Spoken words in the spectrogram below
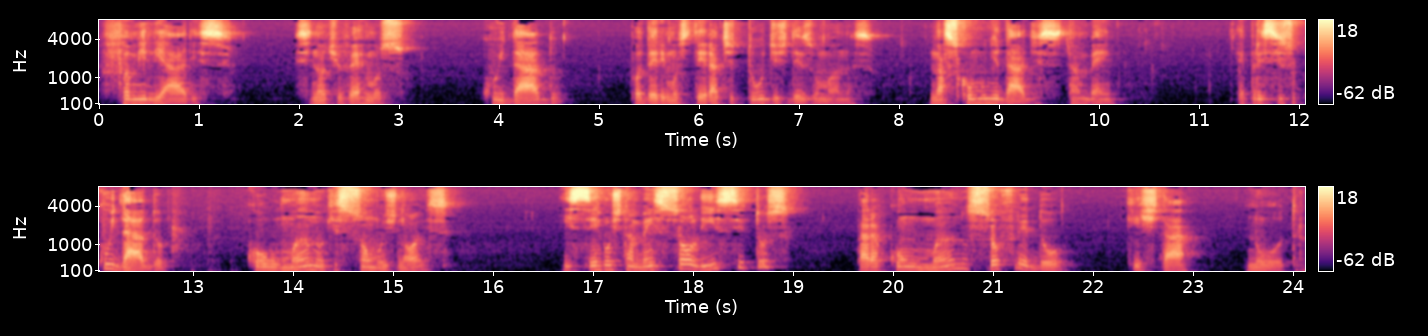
familiares, se não tivermos cuidado, poderemos ter atitudes desumanas. Nas comunidades também. É preciso cuidado com o humano que somos nós e sermos também solícitos para com o humano sofredor que está no outro.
